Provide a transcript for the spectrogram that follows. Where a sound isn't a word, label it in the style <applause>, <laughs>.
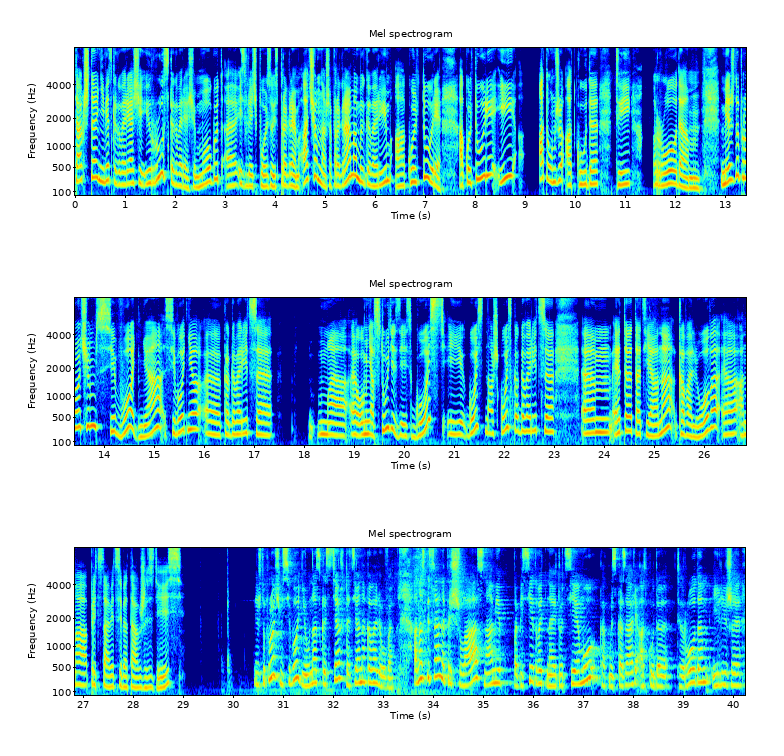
Так что немецкоговорящие и русскоговорящие могут э, извлечь пользу из программы. О чем наша программа? Мы говорим о культуре. О культуре и о том же, откуда ты родом. Между прочим, сегодня, сегодня, э, как говорится, у меня в студии здесь гость, и гость, наш гость, как говорится, эм, это Татьяна Ковалева. Э, она представит себя также здесь. Между прочим, сегодня у нас в гостях Татьяна Ковалева. Она специально пришла с нами побеседовать на эту тему, как мы сказали, откуда ты родом, или же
